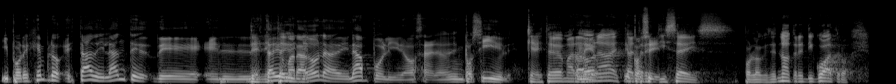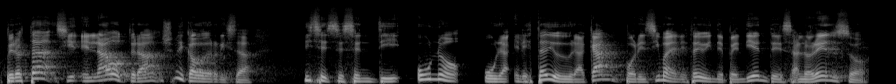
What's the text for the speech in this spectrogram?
Y por ejemplo, está delante del Del estadio estadio Maradona de Napoli. ¿no? O sea, no, imposible. Que el estadio de Maradona está imposible. 36, por lo que sé. No, 34. Pero está, si- en la otra, yo me cago de risa. Dice 61 hura- el estadio de Huracán por encima del estadio Independiente de San Lorenzo.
